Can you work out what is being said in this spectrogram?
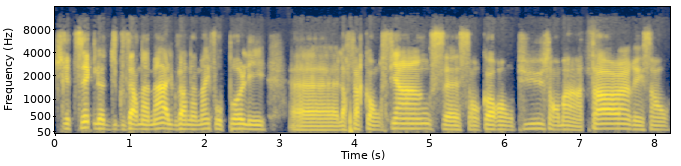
critiques du gouvernement. Le gouvernement, il ne faut pas les, euh, leur faire confiance, ils euh, sont corrompus, sont menteurs et sont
